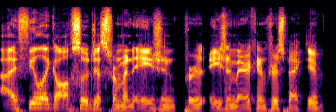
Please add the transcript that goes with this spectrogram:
I feel like also just from an Asian per, Asian American perspective,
